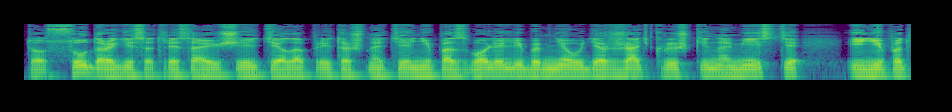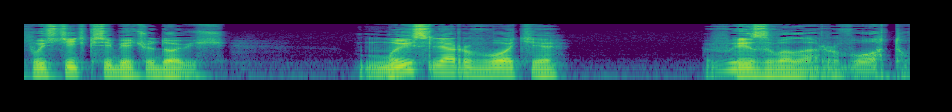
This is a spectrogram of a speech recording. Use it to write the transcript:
то судороги, сотрясающие тело при тошноте, не позволили бы мне удержать крышки на месте и не подпустить к себе чудовищ. Мысль о рвоте вызвала рвоту.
